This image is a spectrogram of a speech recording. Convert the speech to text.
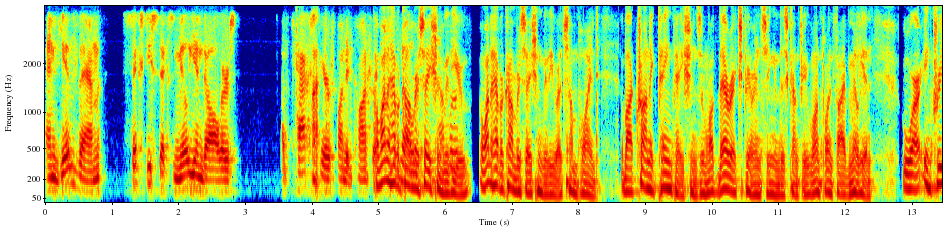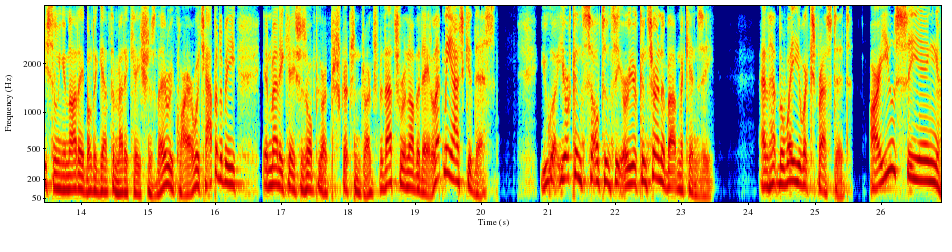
and give them $66 million of taxpayer funded contracts? I want to have a conversation with you. I want to have a conversation with you at some point about chronic pain patients and what they're experiencing in this country 1.5 million who are increasingly not able to get the medications they require, which happen to be, in many cases, opioid prescription drugs. But that's for another day. Let me ask you this. You, your consultancy or your concern about McKinsey and the way you expressed it, are you seeing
